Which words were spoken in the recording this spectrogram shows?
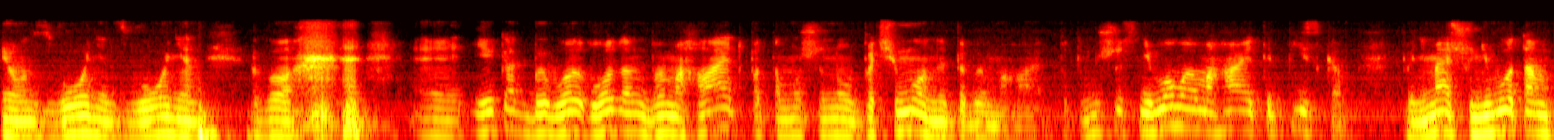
и он звонит, звонит. Вот. Э, и как бы вот, вот он вымогает, потому что, ну, почему он это вымогает? Потому что с него вымогает епископ. Понимаешь, у него там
